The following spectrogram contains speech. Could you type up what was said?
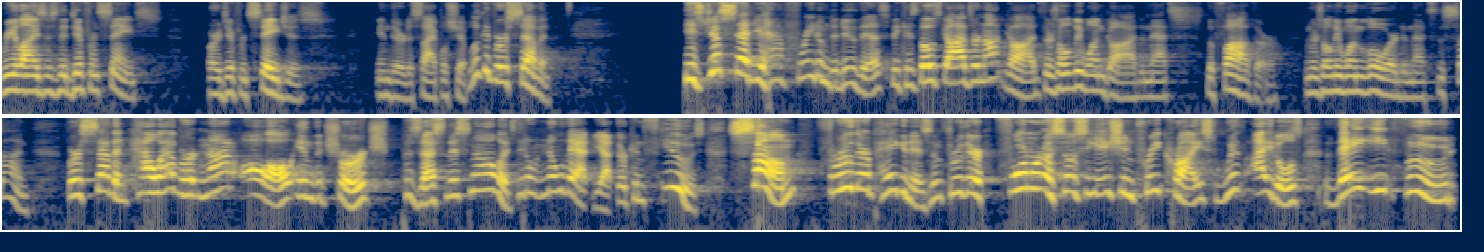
realizes that different saints are at different stages in their discipleship. Look at verse 7. He's just said you have freedom to do this because those gods are not gods. There's only one God, and that's the Father. And there's only one Lord, and that's the Son. Verse 7 However, not all in the church possess this knowledge. They don't know that yet. They're confused. Some, through their paganism, through their former association pre Christ with idols, they eat food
